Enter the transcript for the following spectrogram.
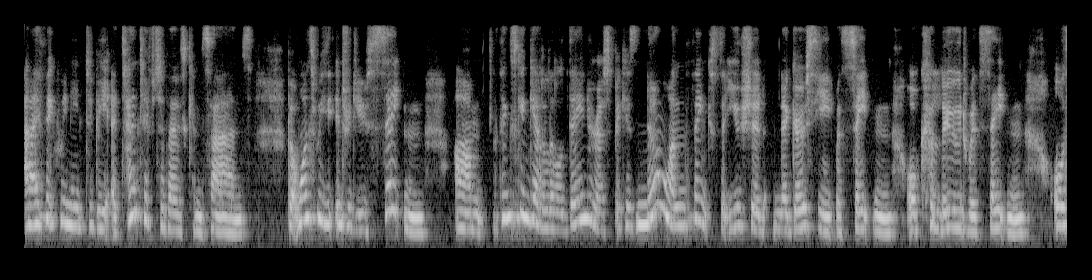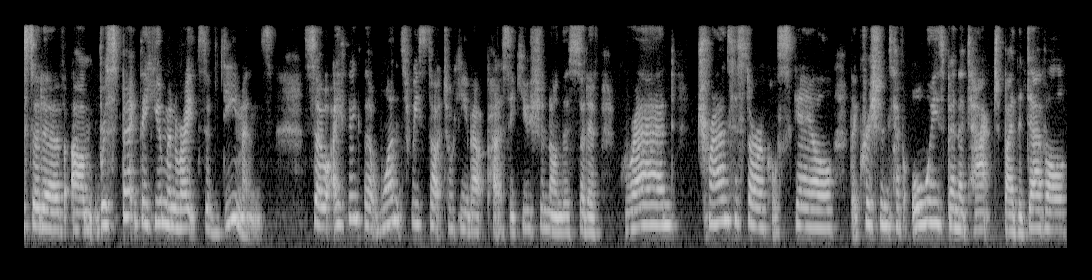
And I think we need to be attentive to those concerns. But once we introduce Satan, um, things can get a little dangerous because no one thinks that you should negotiate with Satan or collude with Satan or sort of um, respect the human rights of demons. So I think that once we start talking about persecution on this sort of grand, transhistorical scale, that Christians have always been attacked by the devil,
